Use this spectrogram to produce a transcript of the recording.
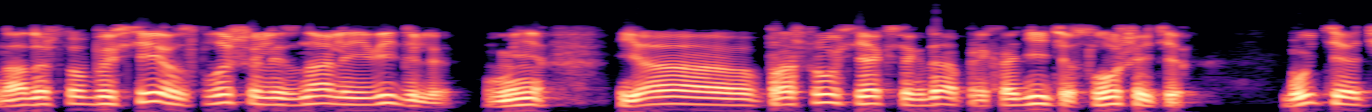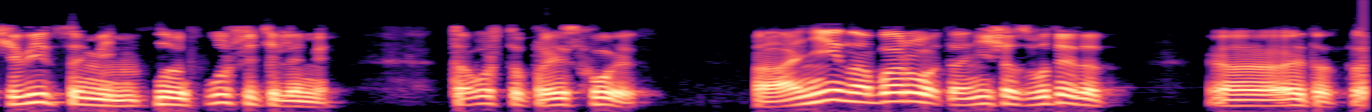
надо, чтобы все слышали, знали и видели. У меня, я прошу всех всегда, приходите, слушайте, будьте очевидцами, ну, слушателями того, что происходит. А они, наоборот, они сейчас вот этот, э, этот э,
